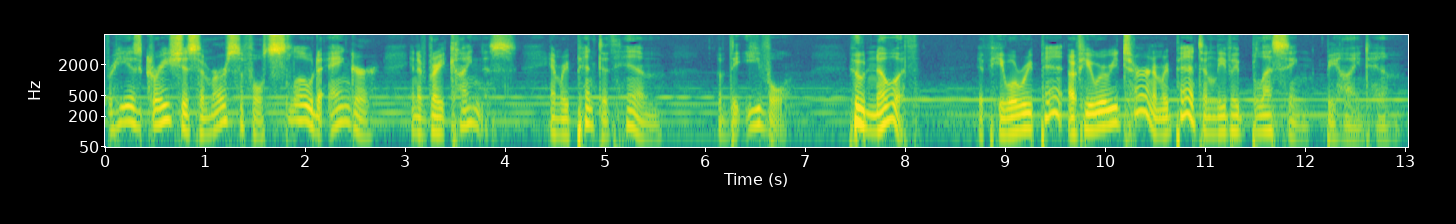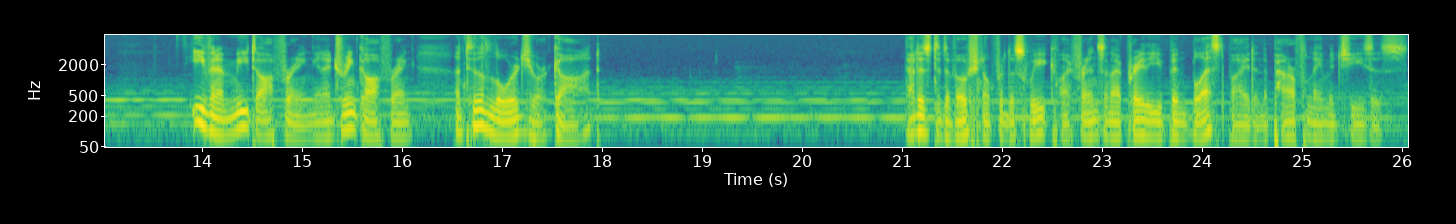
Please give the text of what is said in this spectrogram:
For he is gracious and merciful, slow to anger, and of great kindness and repenteth him of the evil, who knoweth if he will repent, or if he will return and repent and leave a blessing behind him, even a meat offering and a drink offering unto the Lord your God. That is the devotional for this week, my friends, and I pray that you've been blessed by it in the powerful name of Jesus.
